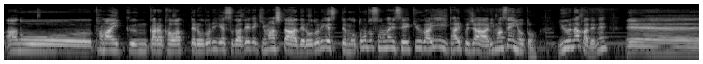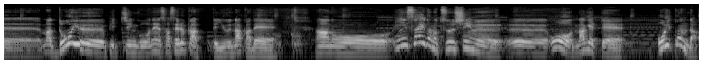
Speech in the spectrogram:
あのー、玉井君から代わってロドリゲスが出てきました。でロドリゲスってもともとそんなに制球がいいタイプじゃありませんよと。いう中でね、えーまあ、どういうピッチングを、ね、させるかっていう中で、あのー、インサイドのツーシームを投げて追い込んだ。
